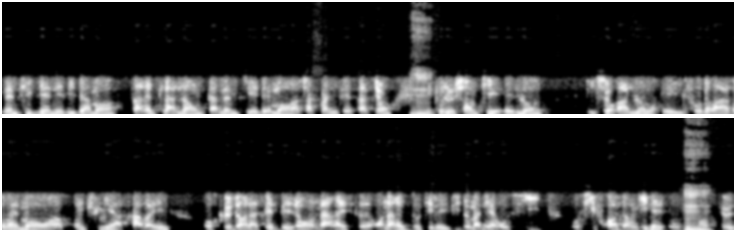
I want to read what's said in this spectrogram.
même si bien évidemment, ça reste la norme quand même qu'il y ait des morts à chaque manifestation mmh. et que le chantier est long, il sera long et il faudra vraiment continuer à travailler pour que dans la tête des gens, on arrête, on arrête d'ôter les vies de manière aussi, aussi froide en Guinée. Donc je mmh. pense que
